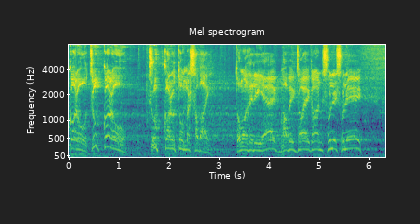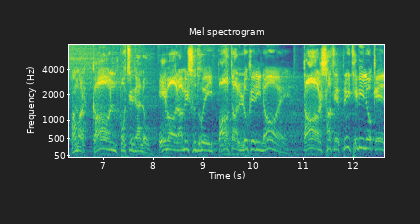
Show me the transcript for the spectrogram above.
করো চুপ করো। চুপ করো তোমরা সবাই। তোমাদের এই একভাবে জয়গান শুনে শুনে আমার কান পচে গেল। এবার আমি শুধু এই পাতাল লোকেরই নয় তার সাথে পৃথিবী লোকের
